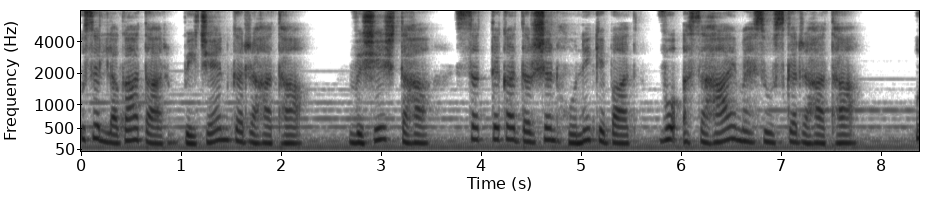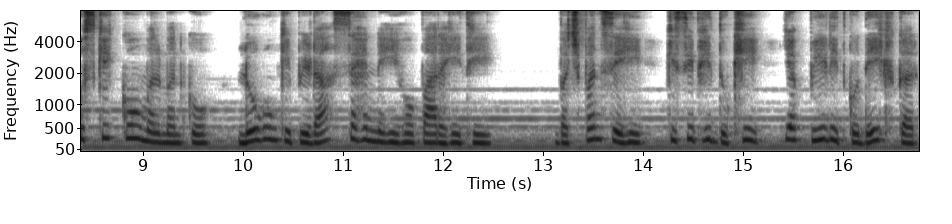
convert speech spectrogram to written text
उसे लगातार बेचैन कर रहा था। विशेषतः सत्य का दर्शन होने के बाद वो असहाय महसूस कर रहा था। उसके कोमल मन को लोगों की पीड़ा सहन नहीं हो पा रही थी। बचपन से ही किसी भी दुखी या पीड़ित को देखकर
